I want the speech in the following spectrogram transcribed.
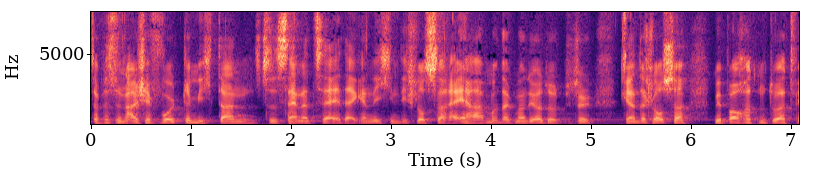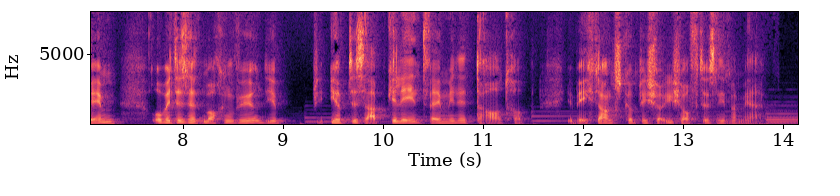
Der Personalchef wollte mich dann zu seiner Zeit eigentlich in die Schlosserei haben und hat gemeint, ja, du bist ein kleiner Schlosser, wir brauchen dort wem, ob ich das nicht machen will und ich, ich habe das abgelehnt, weil ich mich nicht traut habe. Ich habe echt Angst gehabt, ich, ich schaffe das nicht mehr. mehr.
